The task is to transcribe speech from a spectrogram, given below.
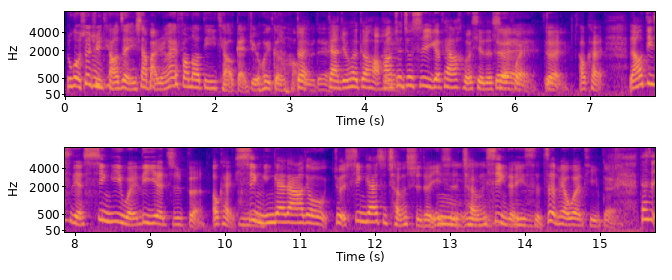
如果顺序调整一下，把仁爱放到第一条，感觉会更好，对不对？感觉会更好，好像这就是一个非常和谐的社会。对对，OK。然后第四点，信义为立业之本。OK，信应该大家就就信应该是诚实的意思，诚信的意思，这个没有问题。对，但是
